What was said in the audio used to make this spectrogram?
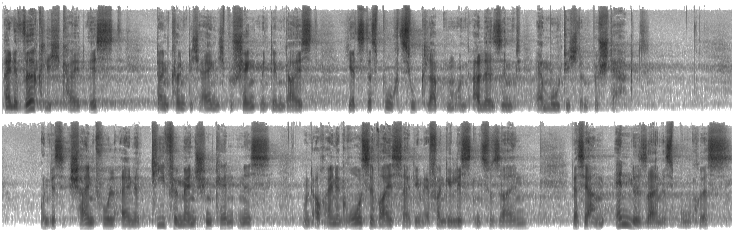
eine Wirklichkeit ist, dann könnte ich eigentlich beschenkt mit dem Geist jetzt das Buch zuklappen und alle sind ermutigt und bestärkt. Und es scheint wohl eine tiefe Menschenkenntnis und auch eine große Weisheit im Evangelisten zu sein, dass er am Ende seines Buches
